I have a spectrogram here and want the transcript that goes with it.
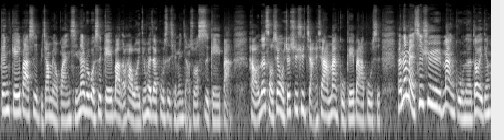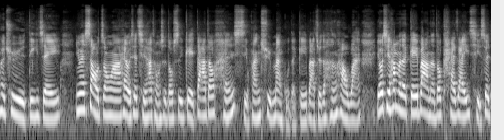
跟 gay bar 是比较没有关系。那如果是 gay bar 的话，我一定会在故事前面讲说是 gay bar。好，那首先我就继续讲一下曼谷 gay bar。的故事，反正每次去曼谷呢，都一定会去 DJ，因为少宗啊，还有一些其他同事都是 gay，大家都很喜欢去曼谷的 gay bar，觉得很好玩。尤其他们的 gay bar 呢，都开在一起，所以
